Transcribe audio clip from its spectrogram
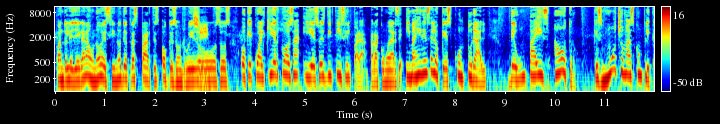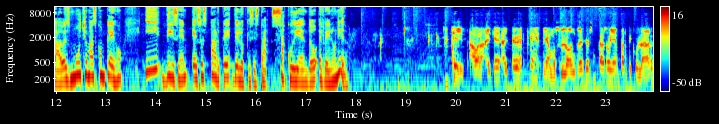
cuando le llegan a uno vecinos de otras partes o que son ruidosos o que cualquier cosa y eso es difícil para, para acomodarse. Imagínense lo que es cultural de un país a otro, que es mucho más complicado, es mucho más complejo y dicen eso es parte de lo que se está sacudiendo el Reino Unido. Sí, ahora hay que hay que ver que, digamos, Londres es un caso bien particular.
